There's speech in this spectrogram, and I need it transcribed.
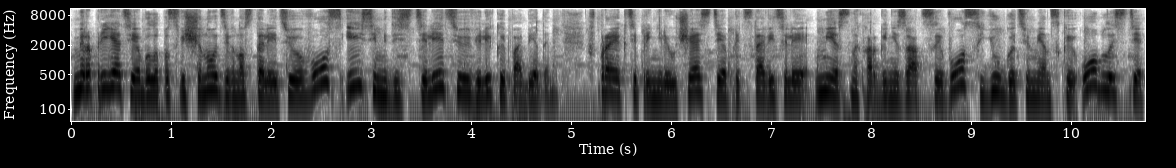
Мероприятие было посвящено 90-летию ВОЗ и 70-летию Великой Победы. В проекте приняли участие представители местных организаций ВОЗ, Юг юга Тюменской области,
